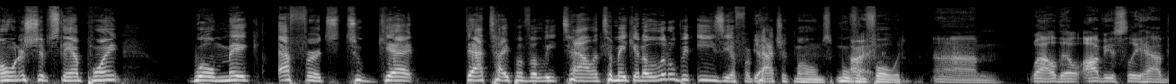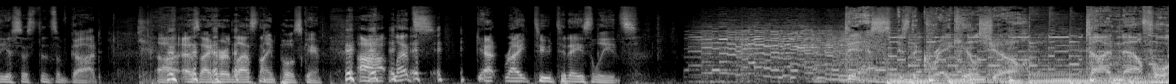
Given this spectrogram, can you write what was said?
ownership standpoint, will make efforts to get that type of elite talent to make it a little bit easier for Yeah. Patrick Mahomes moving right. forward. Um, well, they'll obviously have the assistance of God, uh, as I heard last night post game. Uh, let's get right to today's leads. This is the Greg Hill Show. Time now for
